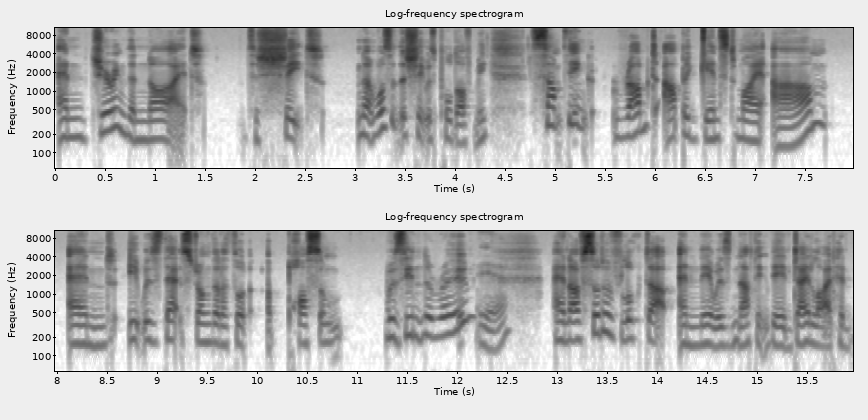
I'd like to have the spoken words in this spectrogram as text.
and during the night, the sheet. No, it wasn't the sheet was pulled off me. Something rubbed up against my arm, and it was that strong that I thought a possum was in the room. Yeah. And I've sort of looked up and there was nothing there. Daylight had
